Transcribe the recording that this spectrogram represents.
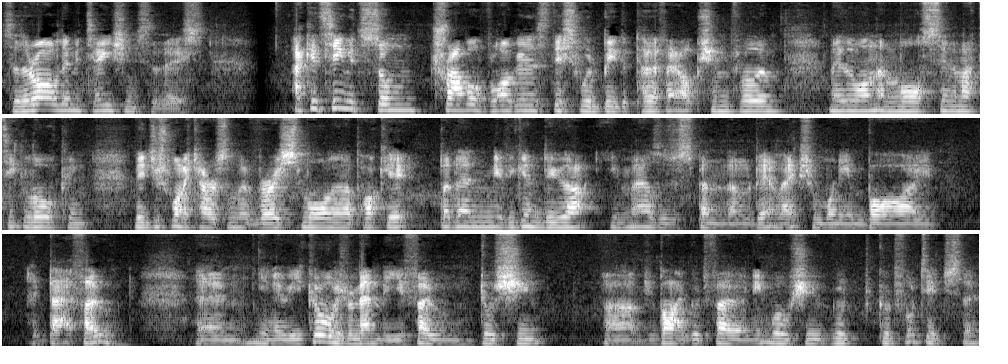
So there are limitations to this. I can see with some travel vloggers, this would be the perfect option for them. Maybe they want a more cinematic look and they just want to carry something very small in their pocket. But then if you're going to do that, you may as well just spend a little bit of extra money and buy a better phone. Um, you know, you can always remember your phone does shoot uh, if you buy a good phone, it will shoot good good footage. So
